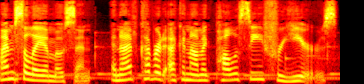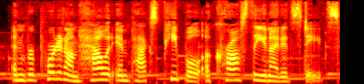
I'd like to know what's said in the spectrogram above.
I'm Saleha Mohsin, and I've covered economic policy for years and reported on how it impacts people across the United States.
